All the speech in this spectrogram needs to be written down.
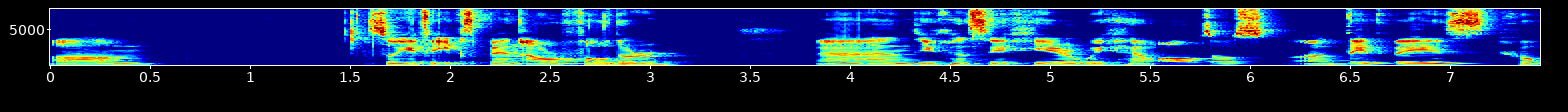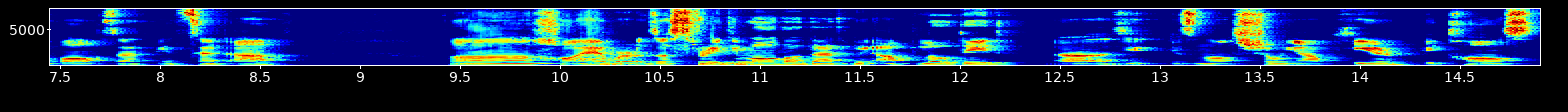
Um, so if we expand our folder, and you can see here we have all those uh, database toolbox that have been set up. Uh, however, the 3D model that we uploaded uh, is not showing up here because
